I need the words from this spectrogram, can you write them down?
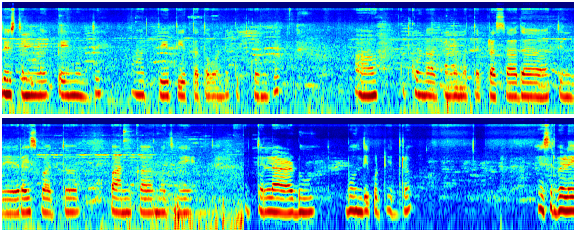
ದೇವಸ್ಥಾನ ಒಳಗೆ ಕೈ ಮುಗ್ದು ಆರತಿ ತೀರ್ಥ ತೊಗೊಂಡು ಕುತ್ಕೊಂಡ್ವಿ. ಕುತ್ಕೊಂಡಾದ್ಮೇಲೆ ಮತ್ತು ಪ್ರಸಾದ ತಿಂದ್ವಿ. ರೈಸ್ ಬಾತು ಪಾನಕ, ಮಜ್ಜಿಗೆ ಮತ್ತು ಲಾಡು ಬೂಂದಿ ಕೊಟ್ಟಿದ್ದರು ಹೆಸರುಬೇಳೆ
